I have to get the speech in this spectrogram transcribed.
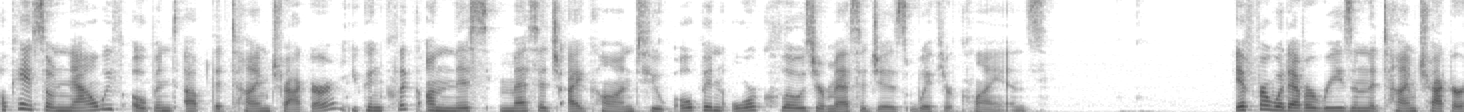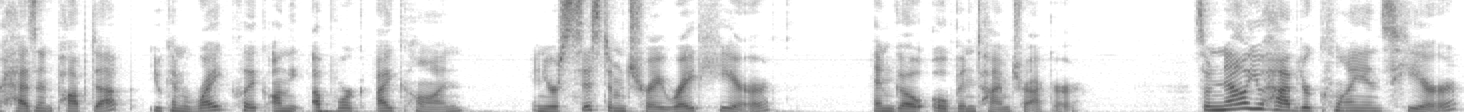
Okay, so now we've opened up the time tracker. You can click on this message icon to open or close your messages with your clients. If for whatever reason the time tracker hasn't popped up, you can right click on the Upwork icon in your system tray right here and go open time tracker. So now you have your clients here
